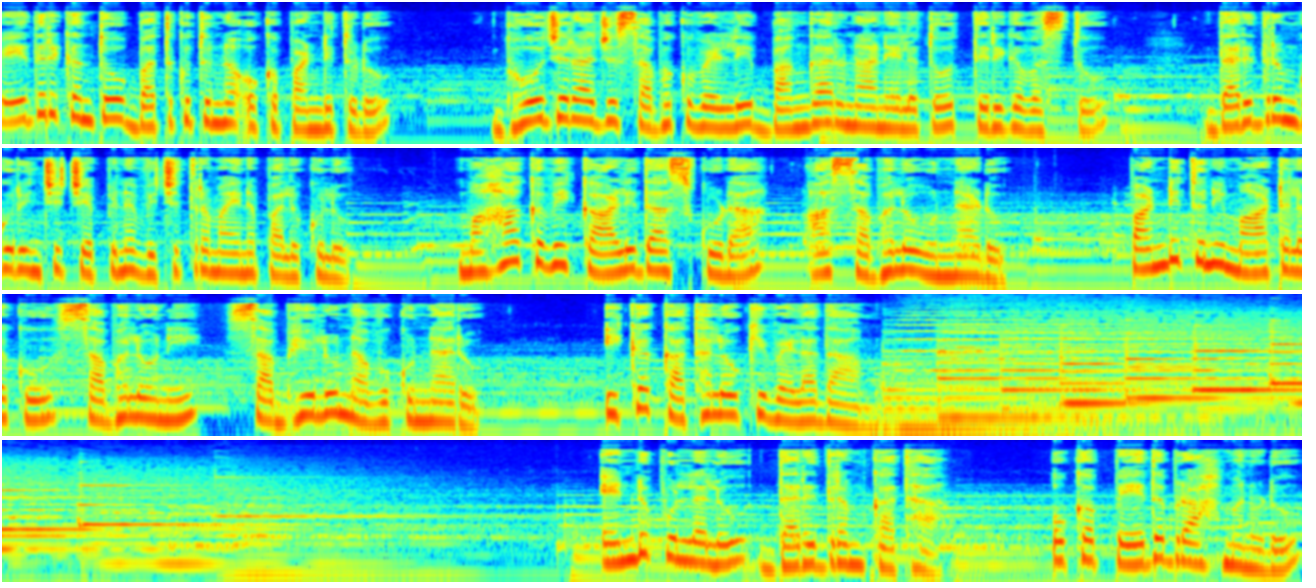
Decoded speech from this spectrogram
పేదరికంతో బతుకుతున్న ఒక పండితుడు భోజరాజు సభకు వెళ్ళి బంగారు నాణేలతో తిరిగి వస్తూ దరిద్రం గురించి చెప్పిన విచిత్రమైన పలుకులు. మహాకవి కాళిదాస్ కూడా ఆ సభలో ఉన్నాడు. పండితుని మాటలకు సభలోని సభ్యులు నవ్వుకున్నారు. ఇక కథలోకి వెళదాం. ఎండుపుల్లలు దరిద్రం కథ. ఒక పేద బ్రాహ్మణుడు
